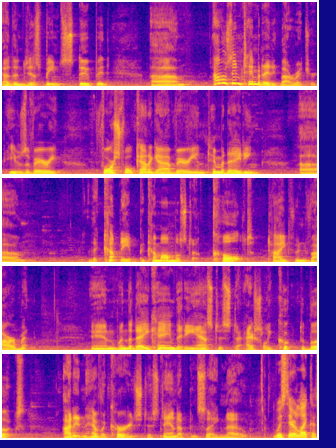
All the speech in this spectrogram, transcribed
Other than just being stupid. Um, I was intimidated by Richard. He was a very forceful kind of guy, very intimidating. Um, the company had become almost a cult type environment. And when the day came that he asked us to actually cook the books, I didn't have the courage to stand up and say no. Was there like a,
